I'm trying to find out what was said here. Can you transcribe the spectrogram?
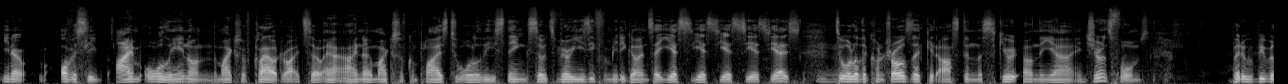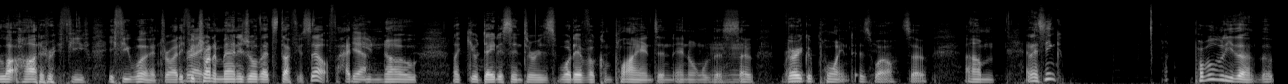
you know. Obviously, I'm all in on the Microsoft Cloud, right? So I, I know Microsoft complies to all of these things, so it's very easy for me to go and say yes, yes, yes, yes, yes mhm. to all of the controls that get asked in the security on the uh, insurance forms. But it would be a lot harder if you if you weren't right. If you're trying to manage all that stuff yourself, how Yeah. do you know like your data center is whatever compliant and, and all of this? Mhm. So very good point as well. So um, and I think probably the, the,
